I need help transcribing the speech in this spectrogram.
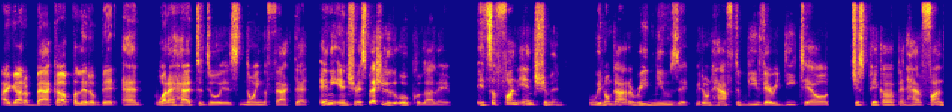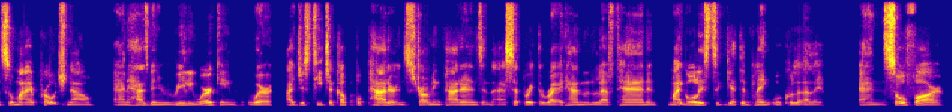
I got to back up a little bit. And what I had to do is knowing the fact that any instrument, especially the ukulele, it's a fun instrument. We don't got to read music. We don't have to be very detailed. Just pick up and have fun. So my approach now and it has been really working where I just teach a couple patterns, strumming patterns, and I separate the right hand and the left hand. And my goal is to get them playing ukulele. And so far,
